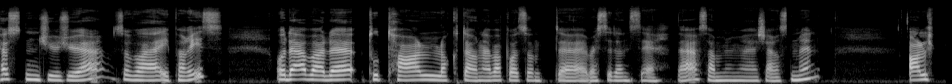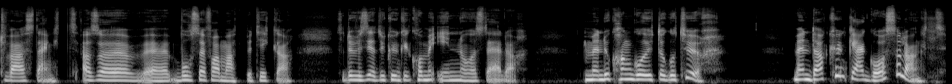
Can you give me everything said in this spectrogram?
Høsten 2020 så var jeg i Paris. Og der var det total lockdown. Jeg var på et sånt uh, residency der sammen med kjæresten min. Alt var stengt, altså uh, bortsett fra matbutikker. Så det vil si at du kunne ikke komme inn noen steder. Men du kan gå ut og gå tur. Men da kunne ikke jeg gå så langt.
